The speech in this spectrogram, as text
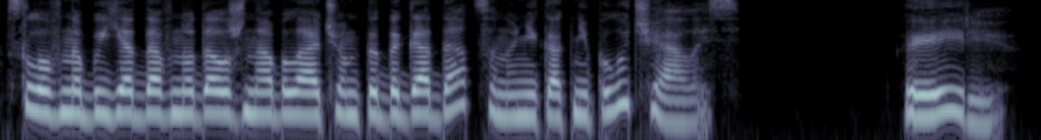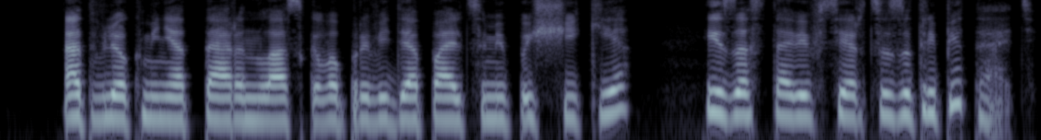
словно бы я давно должна была о чем-то догадаться, но никак не получалось. «Эйри», — отвлек меня Тарен, ласково проведя пальцами по щеке и заставив сердце затрепетать.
